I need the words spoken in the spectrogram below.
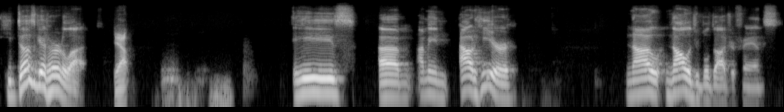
He does get hurt a lot. Yeah. He's, um, I mean, out here, now knowledgeable Dodger fans,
